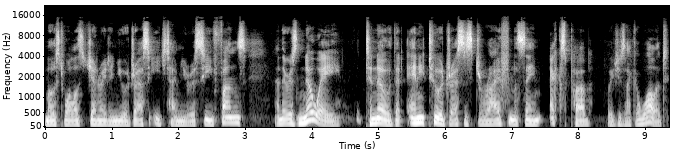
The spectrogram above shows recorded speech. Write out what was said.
Most wallets generate a new address each time you receive funds. And there is no way to know that any two addresses derived from the same XPub, which is like a wallet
